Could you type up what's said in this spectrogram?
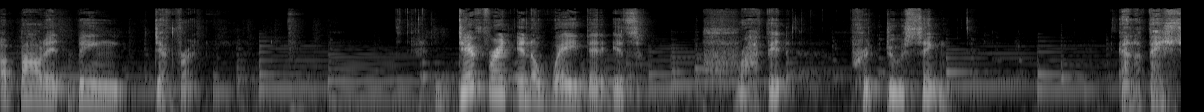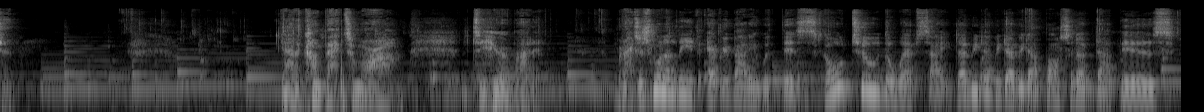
about it being different. Different in a way that it's profit producing elevation. You gotta come back tomorrow to hear about it. But I just want to leave everybody with this. Go to the website www.bossitup.biz.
